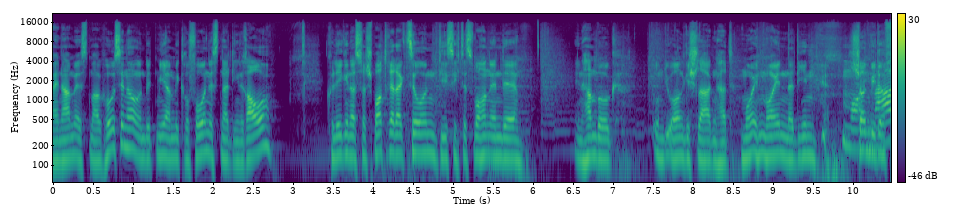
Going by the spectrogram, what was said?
Mein Name ist Marc Hosener und mit mir am Mikrofon ist Nadine Rau, Kollegin aus der Sportredaktion, die sich das Wochenende in Hamburg um die Ohren geschlagen hat. Moin, moin, Nadine. Moin, Schon wieder Marc.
